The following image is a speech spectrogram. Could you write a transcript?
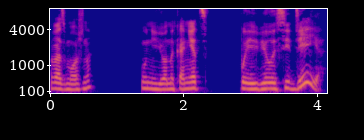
Возможно, у нее, наконец, появилась идея.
